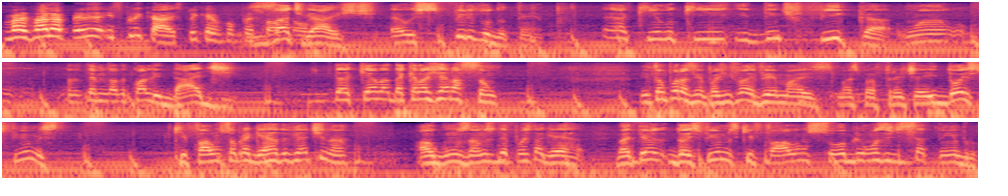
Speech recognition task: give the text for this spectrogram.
Mas vale a pena explicar, explica aí pro pessoal. Zeitgeist é o espírito do tempo. É aquilo que identifica uma, uma determinada qualidade daquela, daquela geração. Então, por exemplo, a gente vai ver mais, mais pra frente aí dois filmes que falam sobre a guerra do Vietnã, alguns anos depois da guerra. Vai ter dois filmes que falam sobre o 11 de setembro,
